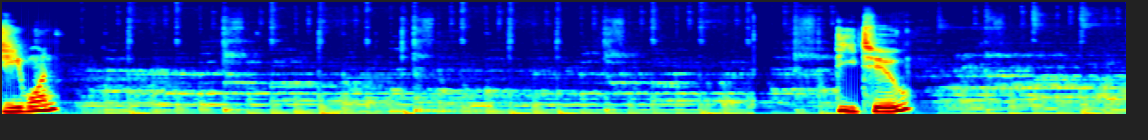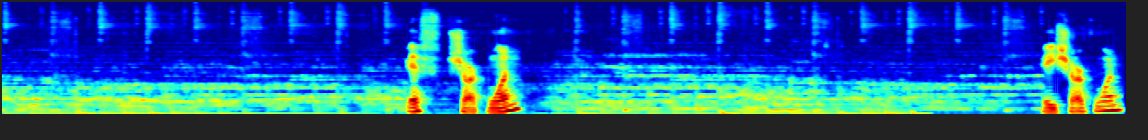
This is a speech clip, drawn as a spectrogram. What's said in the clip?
G1. D2. F sharp 1. A sharp one.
